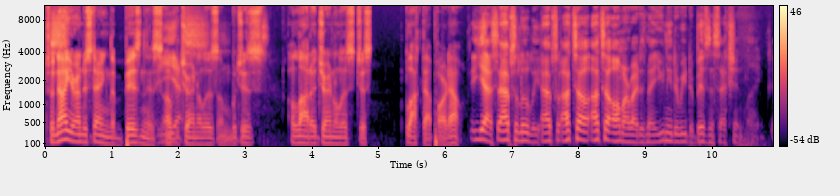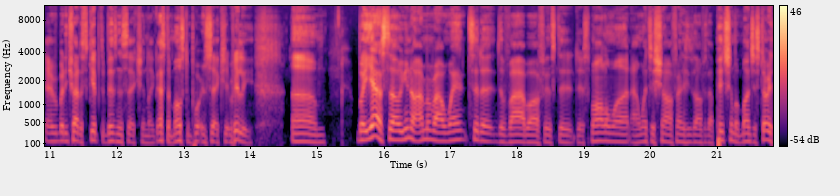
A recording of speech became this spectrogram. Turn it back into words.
So now you're understanding the business of Yes. journalism, which is a lot of journalists just block that part out. Yes, absolutely, absolutely. I tell I tell all my writers, man, you need to read the business section. Like everybody try to skip the business section. Like that's the most important section, really. Um, but yeah, so you know, I remember I went to the the Vibe office, the the smaller one. I went to Sean Fennessey's office. I pitched him a bunch of stories.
